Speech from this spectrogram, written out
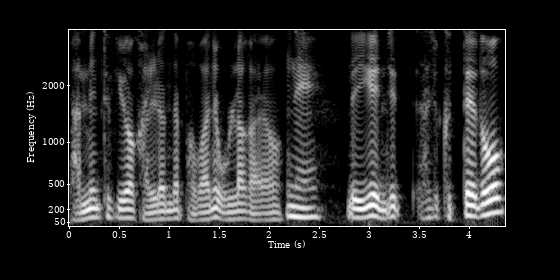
반민특위와 관련된 법안이 올라가요. 네. 근데 이게 이제 사실 그때도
